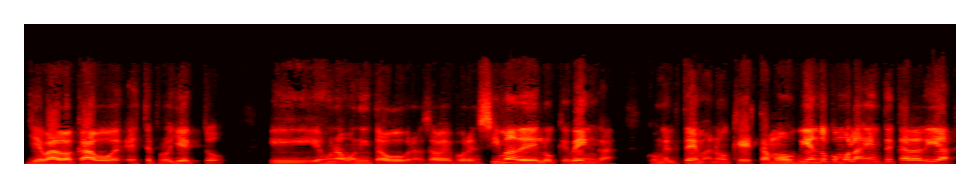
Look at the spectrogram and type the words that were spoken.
llevado a cabo este proyecto y es una bonita obra, ¿sabe? Por encima de lo que venga con el tema, ¿no? Que estamos viendo cómo la gente cada día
